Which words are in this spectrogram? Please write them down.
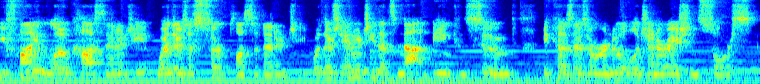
you find low cost energy where there's a surplus of energy, where there's energy that's not being consumed because there's a renewable generation source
